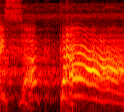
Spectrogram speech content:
I suck cock!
